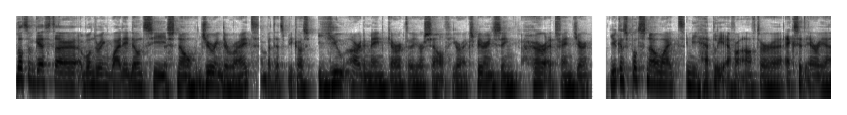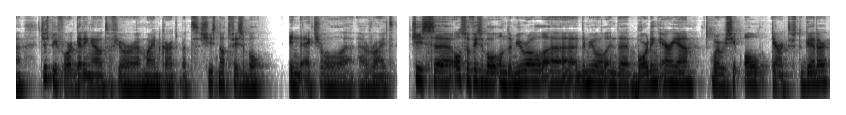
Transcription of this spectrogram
Lots of guests are wondering why they don't see snow during the ride, but that's because you are the main character yourself. You're experiencing her adventure. You can spot Snow White in the happily ever after uh, exit area just before getting out of your uh, minecart, but she's not visible in the actual uh, uh, ride. She's uh, also visible on the mural, the mural in the boarding area, where we see all characters together.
